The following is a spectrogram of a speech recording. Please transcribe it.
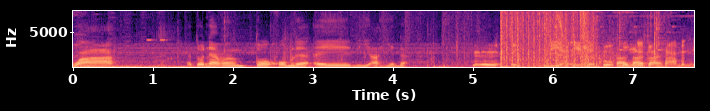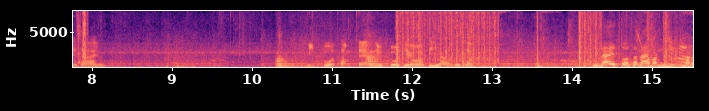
ขวาไอตัวเนี้ยมันตัวคมเลยไอ DRH เนี่ย เออดีอาร์เอสตัวคมเลยตายตายต้องฆ่ามันให้ได้ มีตัวทำแต้มอยู่ตัวเดียวดีอาร์เอสดีนะไอตัวสนายมันมัน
